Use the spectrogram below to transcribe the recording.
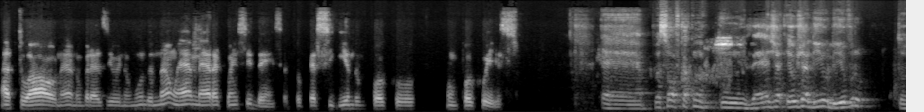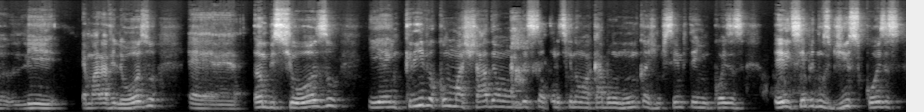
atual né, no Brasil e no mundo não é mera coincidência. Estou perseguindo um pouco, um pouco isso. É, o pessoal ficar com, com, inveja. Eu já li o livro, tô, li é maravilhoso, é ambicioso e é incrível como Machado é um desses autores que não acabam nunca. A gente sempre tem coisas, ele sempre nos diz coisas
